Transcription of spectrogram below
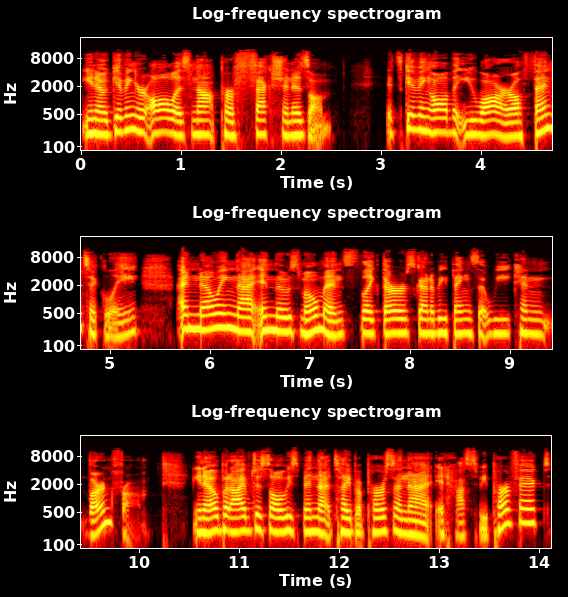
You know, giving your all is not perfectionism. It's giving all that you are authentically and knowing that in those moments, like there's going to be things that we can learn from, you know, but I've just always been that type of person that it has to be perfect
